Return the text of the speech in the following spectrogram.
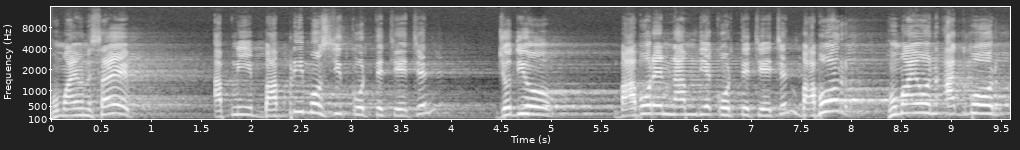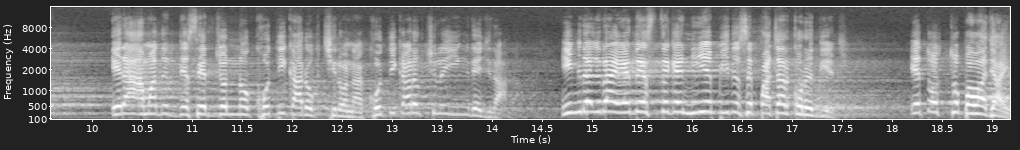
হুমায়ুন সাহেব, আপনি বাবরি মসজিদ করতে চেয়েছেন, যদিও বাবরের নাম দিয়ে করতে চেয়েছেন। বাবর, হুমায়ুন, আকবর, এরা আমাদের দেশের জন্য ক্ষতিকারক ছিল না। ক্ষতিকারক ছিল ইংরেজরা। ইংরেজরা এদেশ থেকে নিয়ে বিদেশে পাচার করে দিয়েছে। এ তথ্য পাওয়া যায়।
